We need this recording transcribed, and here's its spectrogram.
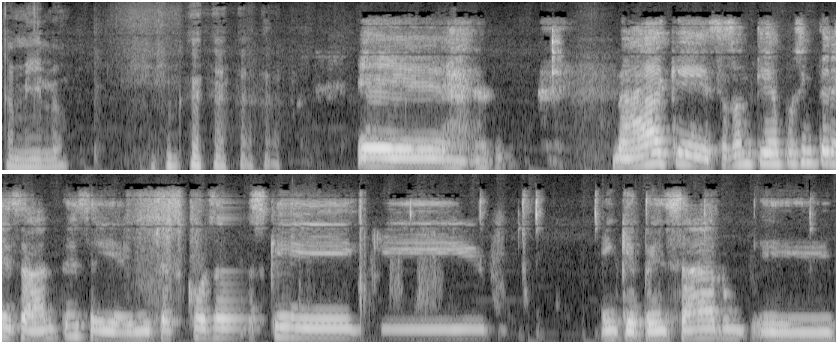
Camilo. Eh, nada, que estos son tiempos interesantes, eh, hay muchas cosas que, en que pensar, eh,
